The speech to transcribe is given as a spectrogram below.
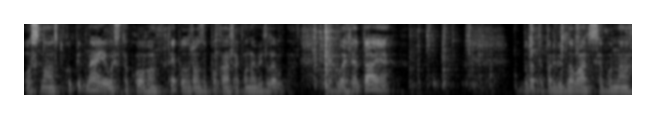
оснастку під неї, ось такого типу. Зразу покажу, як вона відлив, як виглядає. Буде тепер відливатися вона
